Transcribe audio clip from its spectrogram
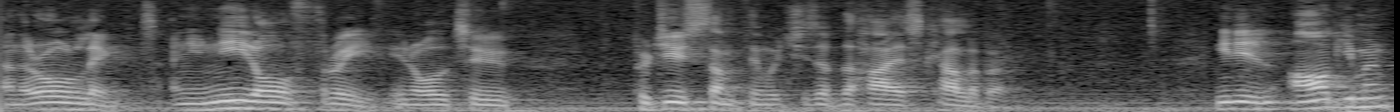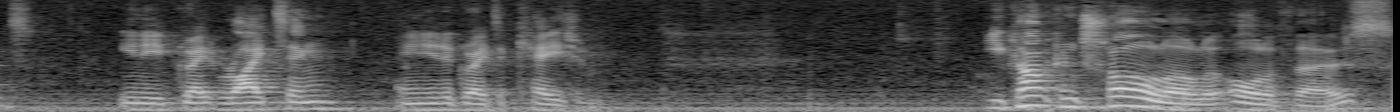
and they're all linked, and you need all three in order to produce something which is of the highest caliber. You need an argument, you need great writing, and you need a great occasion. You can't control all, all of those,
